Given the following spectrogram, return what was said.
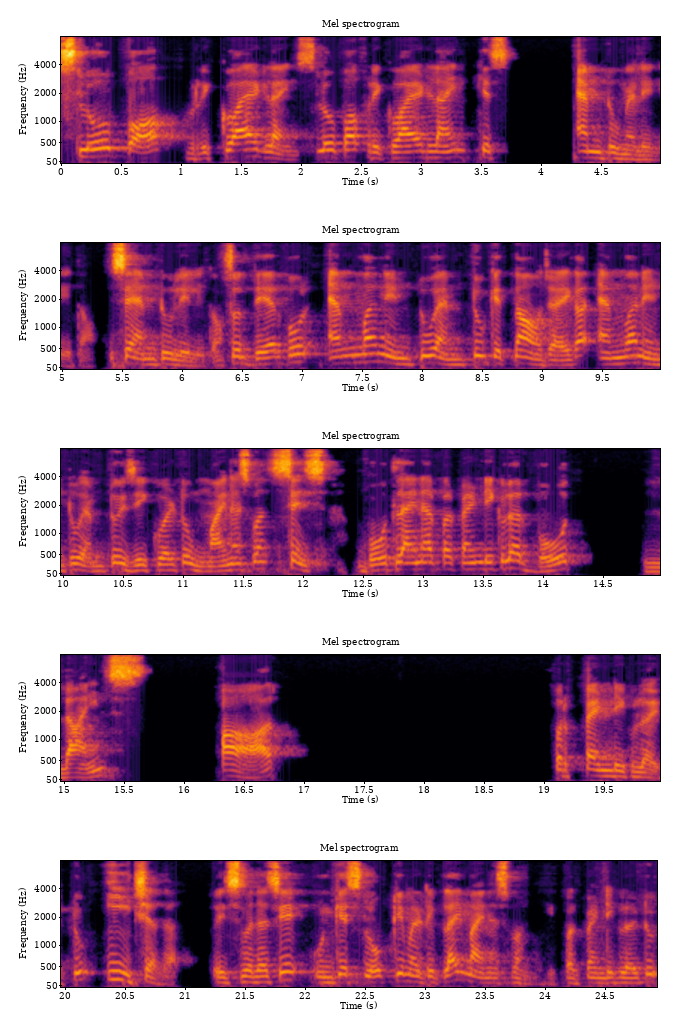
slope of required line slope of required line किस एम टू में ले लेता हूँ? इसे M2 ले लेता हूँ। So therefore m one into m two कितना हो जाएगा? M one into m two is equal to minus one since both line are perpendicular both lines are perpendicular to each other तो इस वजह से उनके स्लोप की मल्टीप्लाई माइनस वन होगी। Perpendicular to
